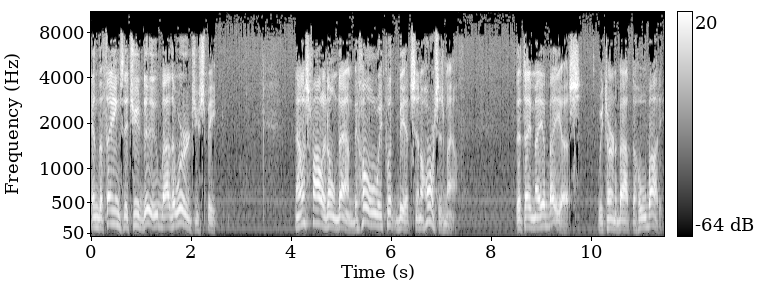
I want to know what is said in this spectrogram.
and the things that you do by the words you speak. Now let's follow it on down. Behold, we put bits in a horse's mouth, that they may obey us. We turn about the whole body.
